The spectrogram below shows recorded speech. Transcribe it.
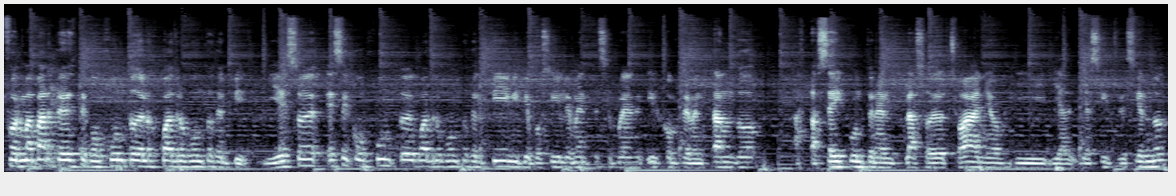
forma parte de este conjunto de los cuatro puntos del PIB. Y eso, ese conjunto de cuatro puntos del PIB y que posiblemente se pueden ir complementando hasta seis puntos en el plazo de ocho años y, y así creciendo,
